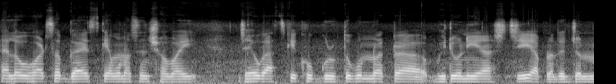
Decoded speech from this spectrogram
হ্যালো হোয়াটসঅ্যাপ গাইস কেমন আছেন সবাই? যাই হোক, আজকে খুব গুরুত্বপূর্ণ একটা ভিডিও নিয়ে আসছি আপনাদের জন্য।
